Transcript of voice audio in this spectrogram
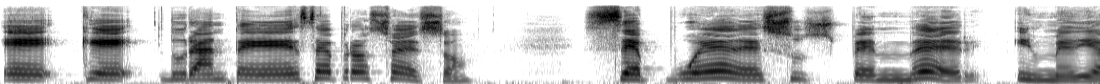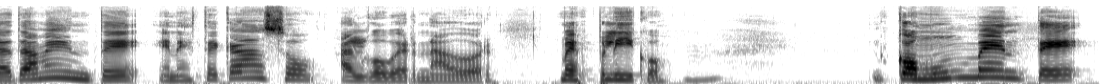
que durante ese proceso se puede suspender inmediatamente, en este caso, al gobernador. Me explico. Comúnmente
